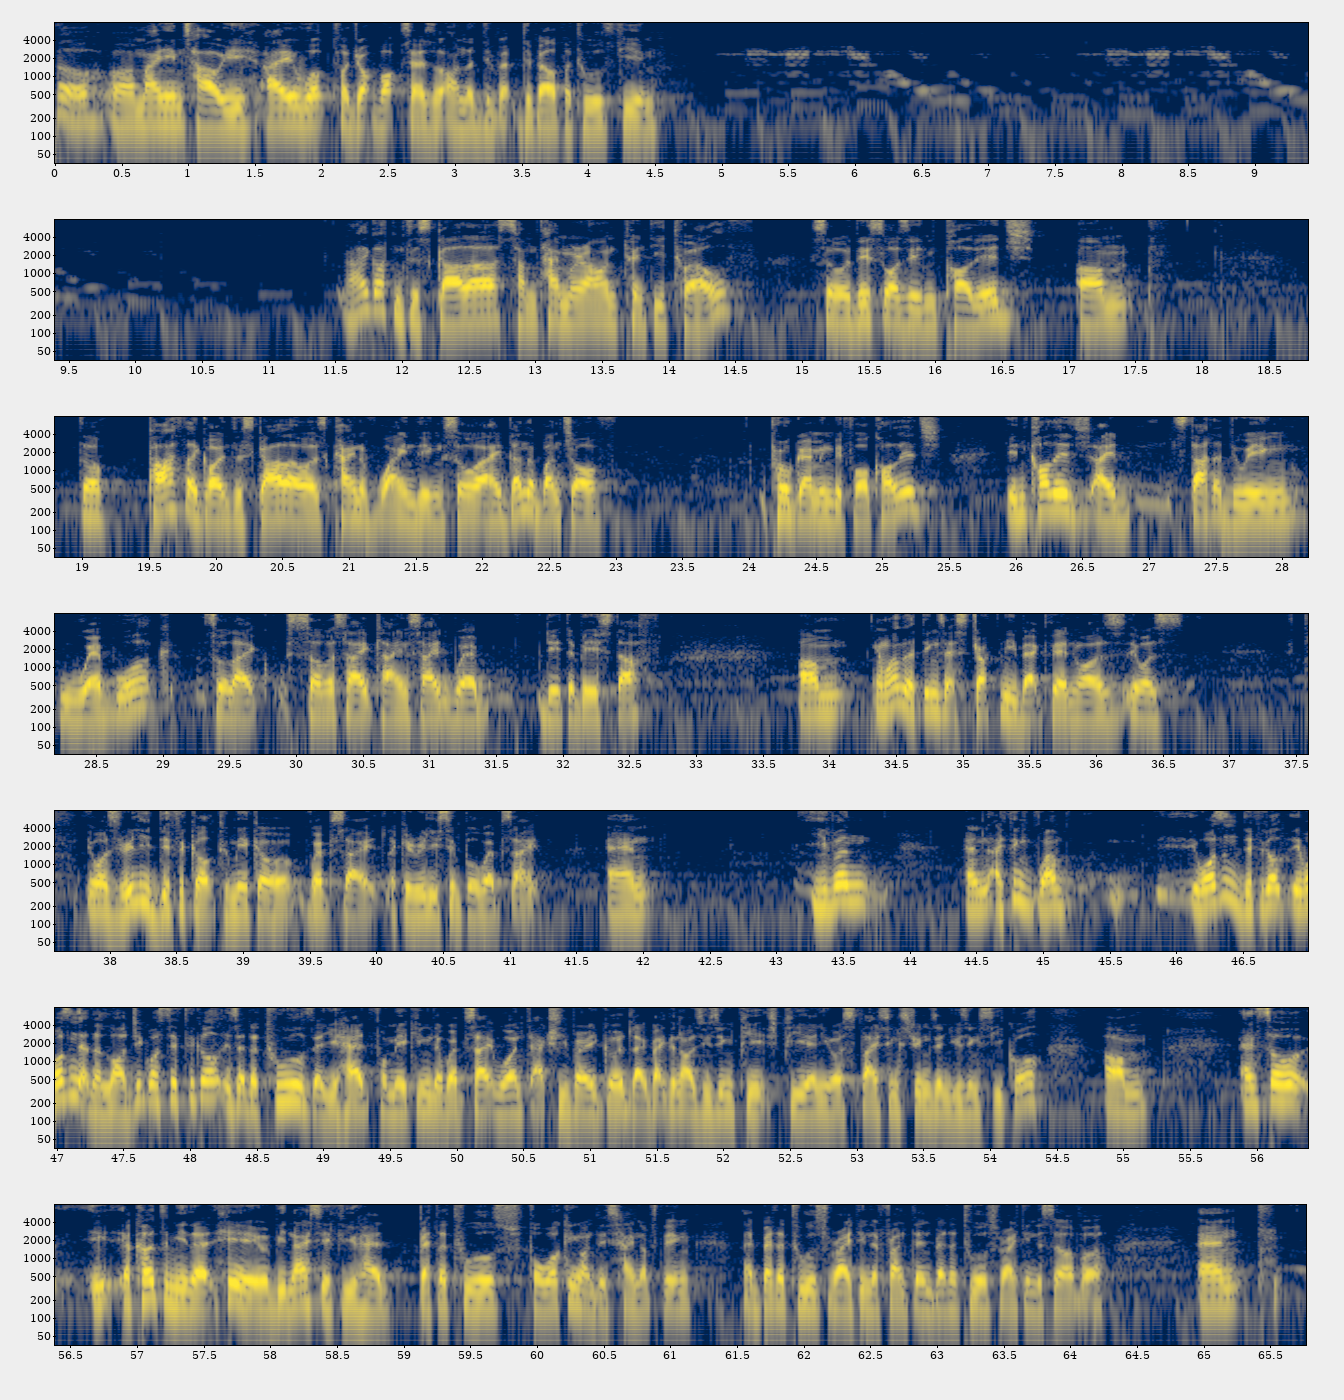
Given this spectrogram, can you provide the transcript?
Hello, uh, my name's Haoyi. I work for Dropbox as on the de developer tools team. I got into Scala sometime around 2012. So this was in college. Um, the path I got into Scala was kind of winding. So I had done a bunch of programming before college. In college, I started doing web work, so like server-side, client-side web database stuff. Um, and one of the things that struck me back then was it was it was really difficult to make a website, like a really simple website. And even, and I think one, it wasn't difficult, it wasn't that the logic was difficult, it's that the tools that you had for making the website weren't actually very good. Like back then I was using PHP and you were splicing strings and using SQL. Um, and so it occurred to me that, hey, it would be nice if you had better tools for working on this kind of thing, like better tools for writing the front end, better tools writing the server. And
